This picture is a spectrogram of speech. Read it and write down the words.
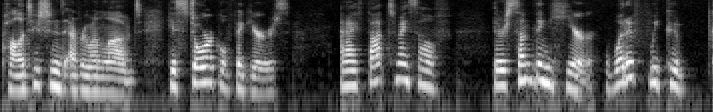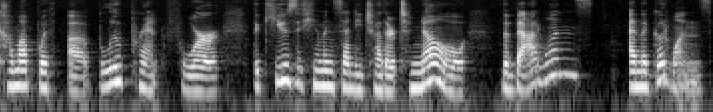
politicians everyone loved, historical figures. And I thought to myself, there's something here. What if we could come up with a blueprint for the cues that humans send each other to know the bad ones and the good ones?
